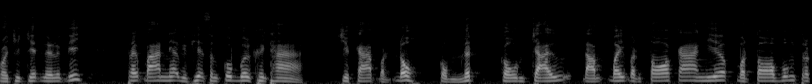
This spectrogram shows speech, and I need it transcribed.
ប្រជាជាតិលើកនេះត្រូវបានអ្នកវិភាគសង្គមមើលឃើញថាជាការបណ្ដុះគំនិត កូនចៅ ដើម្បីបន្តការងារបន្តវងត្រ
